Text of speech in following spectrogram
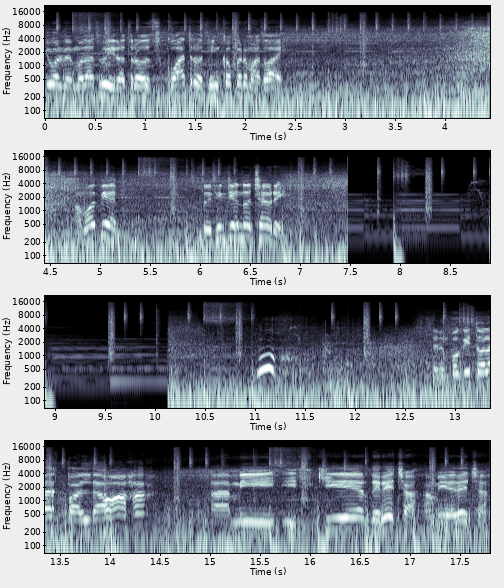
y volvemos a subir otros 4 o 5 pero más suave. Vamos bien. Estoy sintiendo chévere. Tener un poquito la espalda baja a mi izquierda, derecha, a mi derecha.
